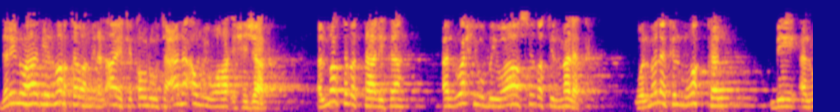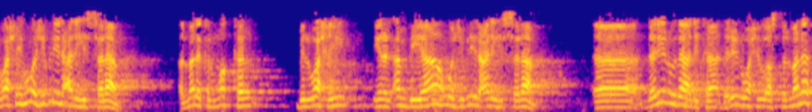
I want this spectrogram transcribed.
دليل هذه المرتبة من الآية قوله تعالى أو من وراء حجاب. المرتبة الثالثة الوحي بواسطة الملك. والملك الموكل بالوحي هو جبريل عليه السلام. الملك الموكل بالوحي إلى الأنبياء هو جبريل عليه السلام. آه، دليل ذلك دليل وحي وسط الملك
